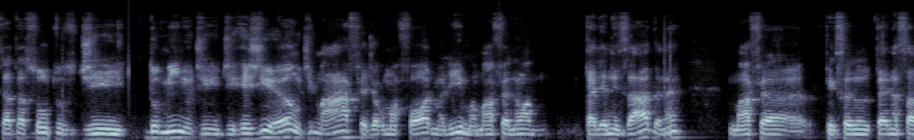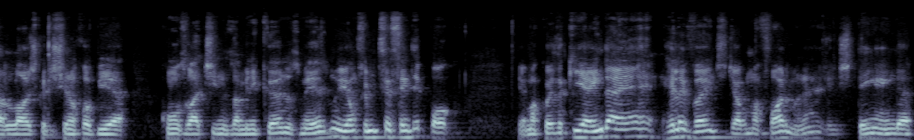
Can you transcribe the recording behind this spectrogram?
trata assuntos de domínio de, de região, de máfia, de alguma forma ali, uma máfia não italianizada, né? Máfia pensando até nessa lógica de xenofobia com os latinos americanos mesmo, e é um filme de 60 e pouco. É uma coisa que ainda é relevante de alguma forma, né? A gente tem ainda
